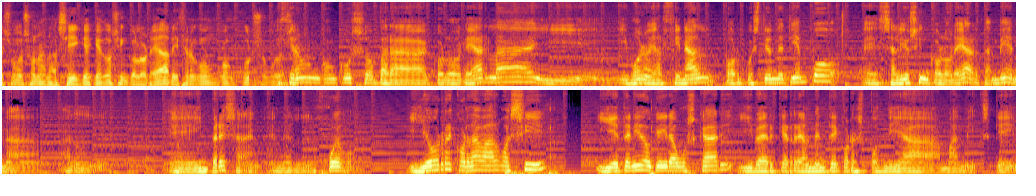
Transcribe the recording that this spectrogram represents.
eso me sonará, sí, que quedó sin colorear, hicieron como un concurso. hicieron un concurso para colorearla y, bueno, y al final, por cuestión de tiempo, eh, salió sin colorear también al, eh, impresa en, el juego. Y yo recordaba algo así y he tenido que ir a buscar y ver que realmente correspondía a Mad Mix Game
